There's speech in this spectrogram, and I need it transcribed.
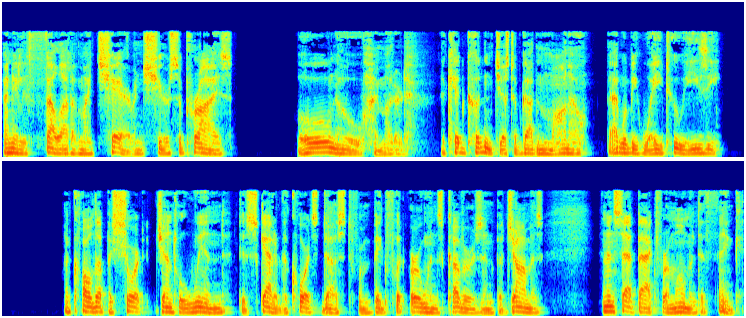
I nearly fell out of my chair in sheer surprise. Oh, no, I muttered. The kid couldn't just have gotten mono. That would be way too easy. I called up a short, gentle wind to scatter the quartz dust from Bigfoot Irwin's covers and pajamas and then sat back for a moment to think.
